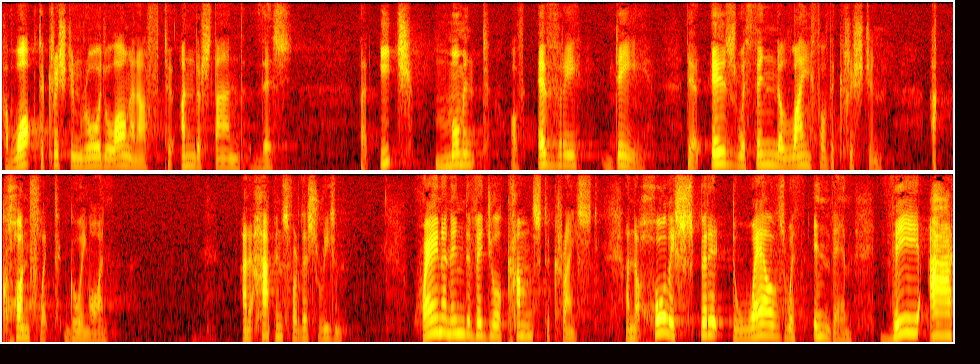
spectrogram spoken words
have walked the Christian road long enough to understand this that each moment of every day there is within the life of the Christian a conflict going on. And it happens for this reason. When an individual comes to Christ and the Holy Spirit dwells within them, they are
